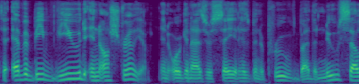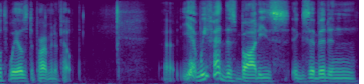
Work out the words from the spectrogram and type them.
to ever be viewed in Australia, and organizers say it has been approved by the New South Wales Department of Health. Uh, yeah, we've had this bodies exhibit in,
